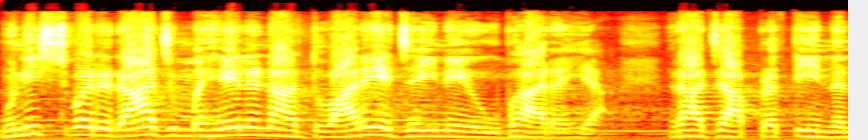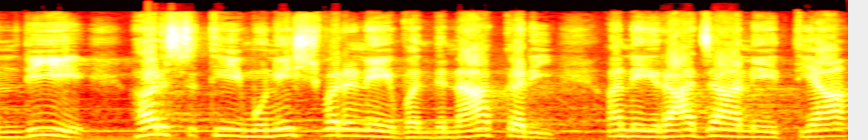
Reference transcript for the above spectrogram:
મુનીશ્વર રાજમહેલના દ્વારે જઈને ઊભા રહ્યા. રાજા પ્રતિનંદીએ હર્ષથી મુનીશ્વરને વંદના કરી અને રાજાને ત્યાં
